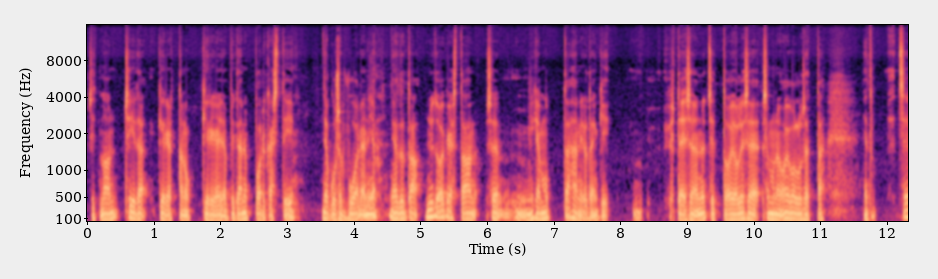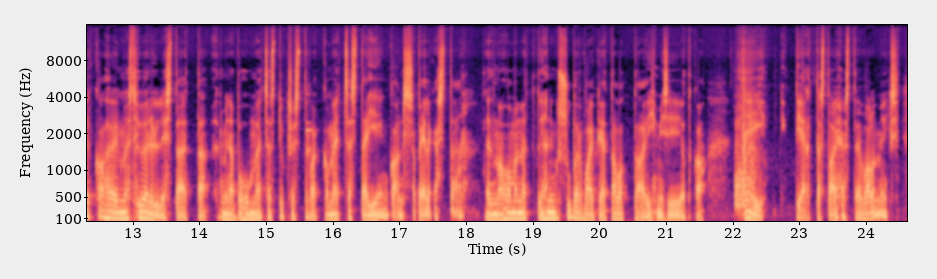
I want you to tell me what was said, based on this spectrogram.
Sitten mä oon siitä kirjoittanut kirjaa ja pitänyt podcastia joku sen vuoden. Ja, ja tota, nyt oikeastaan se, mikä mut tähän jotenkin yhteisöön nyt sitten toi, oli se semmoinen oivallus, että se ei ole kauhean hyödyllistä, että, että minä puhun metsästyksestä vaikka metsästäjien kanssa pelkästään. Että mä oon huomannut, että ihan niin super vaikea tavoittaa ihmisiä, jotka ei tiedä tästä aiheesta jo valmiiksi.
